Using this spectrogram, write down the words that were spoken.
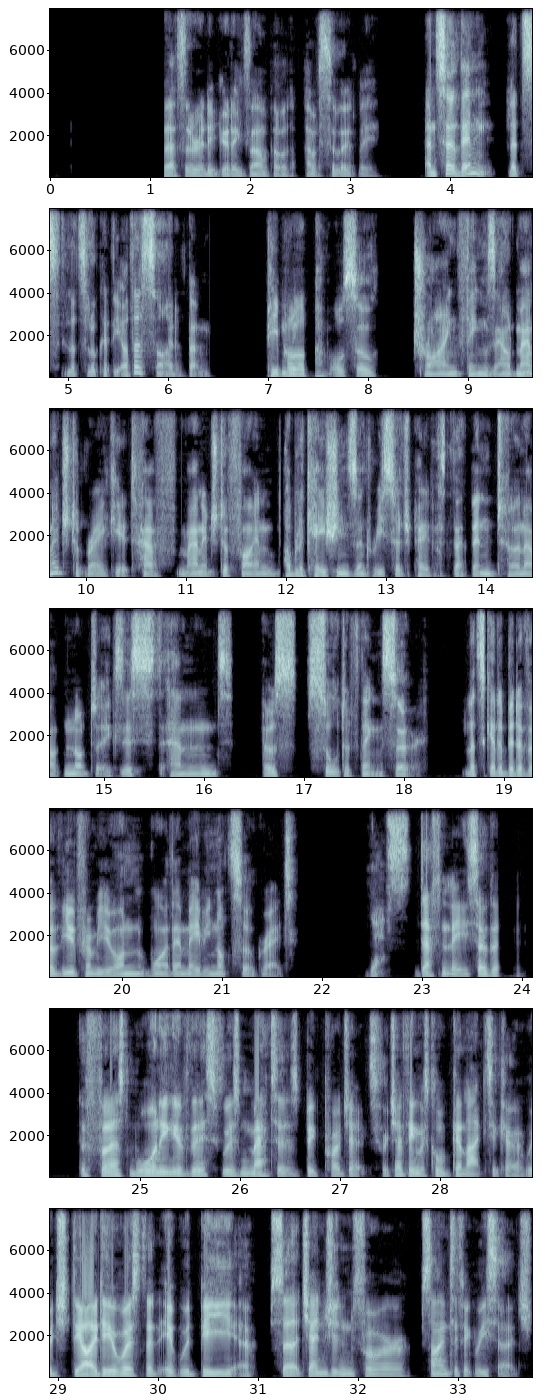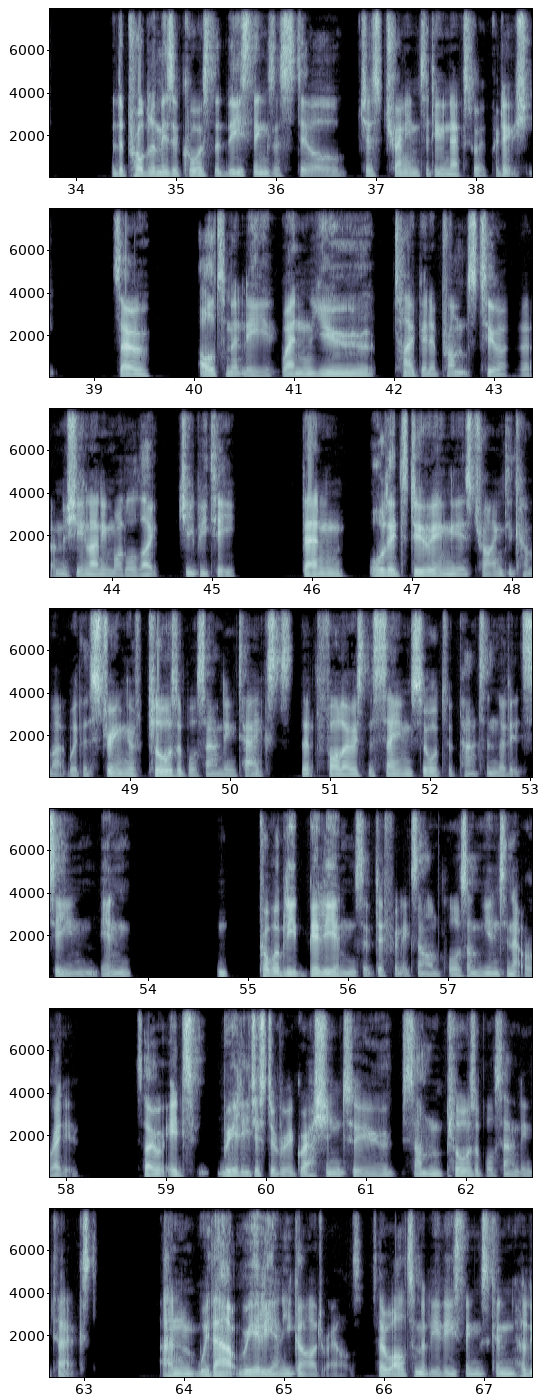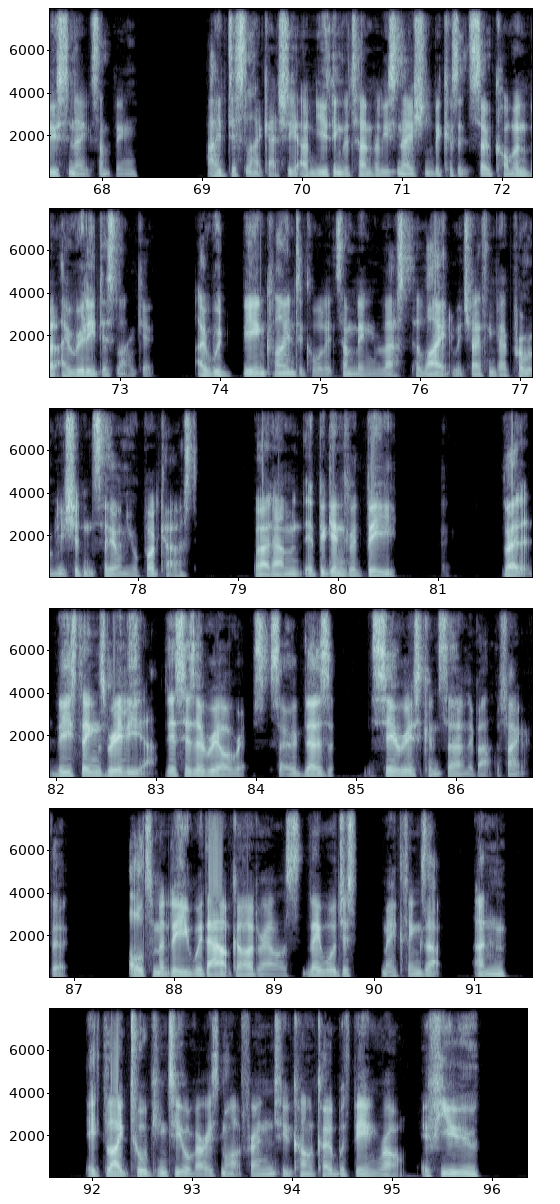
That's a really good example. Absolutely. And so then let's let's look at the other side of them. People mm-hmm. have also trying things out, managed to break it, have managed to find publications and research papers that then turn out not to exist and those sort of things. So let's get a bit of a view from you on why they're maybe not so great. Yes, definitely. So the the first warning of this was Meta's big project, which I think was called Galactica, which the idea was that it would be a search engine for scientific research. The problem is, of course, that these things are still just trained to do next word prediction. So ultimately, when you type in a prompt to a, a machine learning model like GPT, then all it's doing is trying to come up with a string of plausible sounding texts that follows the same sort of pattern that it's seen in probably billions of different examples on the internet already. So it's really just a regression to some plausible sounding text and without really any guardrails. So ultimately these things can hallucinate something. I dislike actually, I'm using the term hallucination because it's so common, but I really dislike it. I would be inclined to call it something less polite, which I think I probably shouldn't say on your podcast, but um, it begins with B. But these things really, this is a real risk. So there's serious concern about the fact that ultimately without guardrails, they will just make things up. And it's like talking to your very smart friend who can't cope with being wrong. If you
